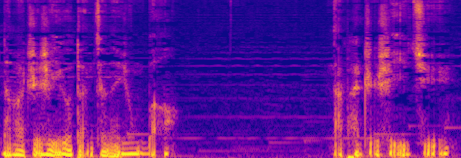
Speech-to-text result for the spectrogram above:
哪怕只是一个短暂的拥抱，哪怕只是一句“”。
